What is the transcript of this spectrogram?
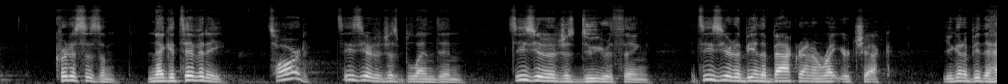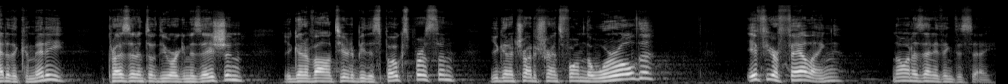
criticism, negativity. It's hard. It's easier to just blend in. It's easier to just do your thing. It's easier to be in the background and write your check. You're going to be the head of the committee president of the organization. You're going to volunteer to be the spokesperson. You're going to try to transform the world. If you're failing, no one has anything to say.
